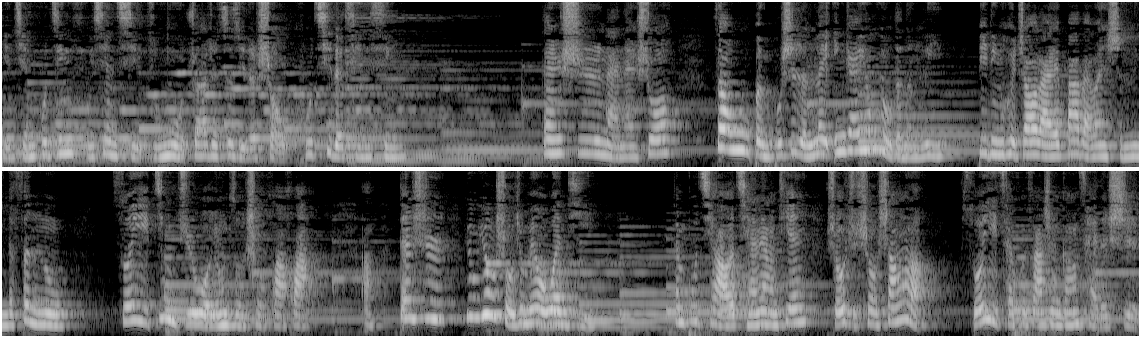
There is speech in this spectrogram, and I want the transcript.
眼前不禁浮现起祖母抓着自己的手哭泣的情形。但是奶奶说，造物本不是人类应该拥有的能力，必定会招来八百万神灵的愤怒，所以禁止我用左手画画但是用右手就没有问题。但不巧前两天手指受伤了，所以才会发生刚才的事。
